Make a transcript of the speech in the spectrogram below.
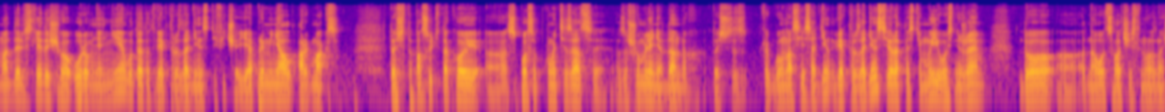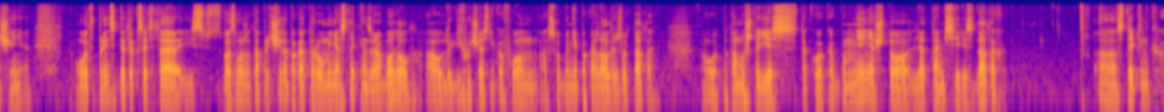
модель следующего уровня не вот этот вектор из 11 фичей, я применял argmax. То есть это, по сути, такой э, способ квантизации, зашумления данных. То есть как бы у нас есть один вектор из 11 вероятностей, мы его снижаем до э, одного целочисленного значения. Вот, в принципе, это, кстати, та, возможно, та причина, по которой у меня стекинг заработал, а у других участников он особо не показал результата. Вот, потому что есть такое как бы мнение, что для time series датах э, стейкинг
